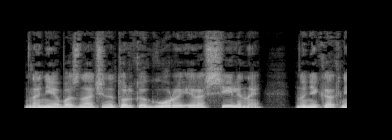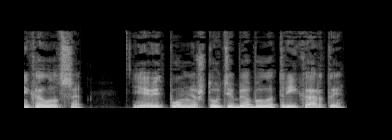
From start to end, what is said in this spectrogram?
На ней обозначены только горы и расселены, но никак не колодцы. Я ведь помню, что у тебя было три карты».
